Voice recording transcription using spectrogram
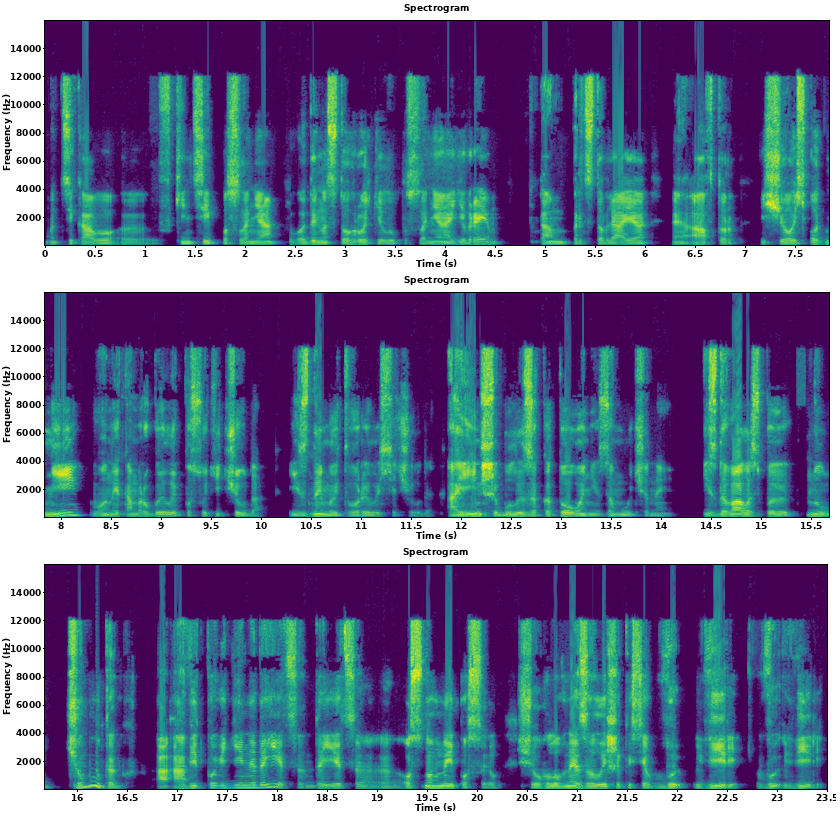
От цікаво е, в кінці послання 11 розділу послання євреям. Там представляє е, автор, що ось одні вони там робили по суті чуда, і з ними творилися чуда, а інші були закатовані, замучені. І здавалось би, ну чому так? А а відповіді не дається. Дається е, основний посил, що головне залишитися в вірі, в вірі.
